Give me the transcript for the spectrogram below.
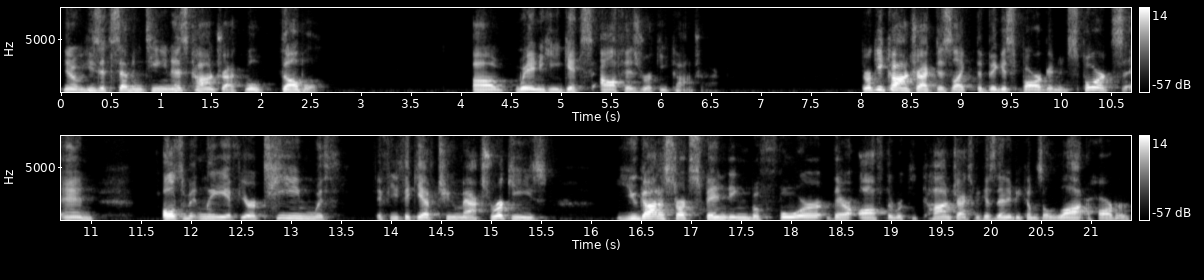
You know, he's at 17. His contract will double uh, when he gets off his rookie contract. The rookie contract is like the biggest bargain in sports. And ultimately, if you're a team with, if you think you have two max rookies, you got to start spending before they're off the rookie contracts because then it becomes a lot harder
